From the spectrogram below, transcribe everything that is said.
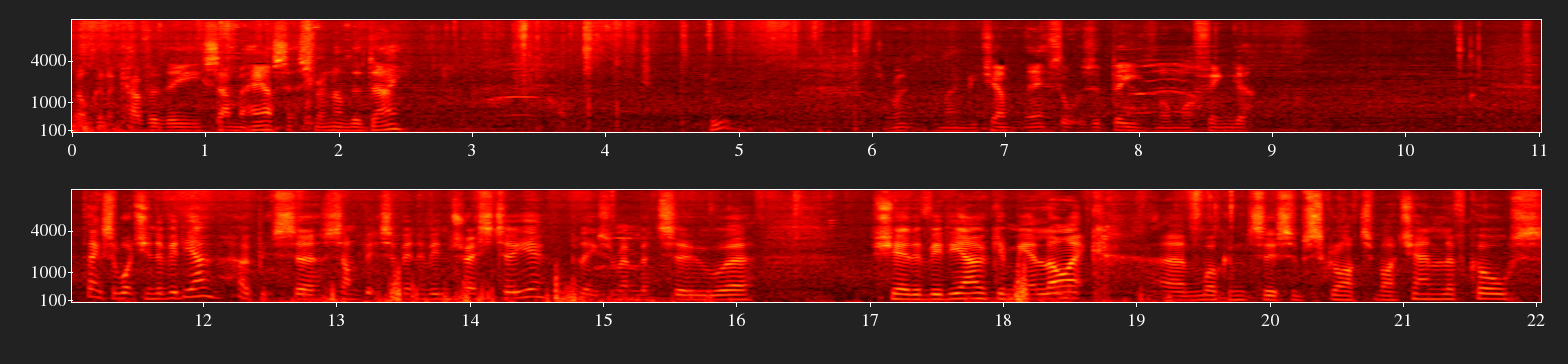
Not going to cover the summer house, that's for another day. Ooh. Jump there, thought there was a bee on my finger. Thanks for watching the video. Hope it's uh, some bits a bit of interest to you. Please remember to uh, share the video, give me a like um, welcome to subscribe to my channel of course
